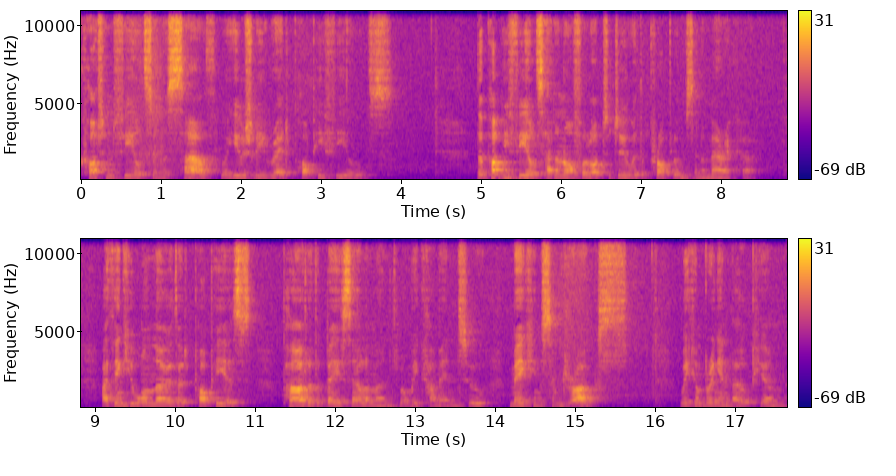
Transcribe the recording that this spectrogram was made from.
cotton fields in the south were usually red poppy fields. The poppy fields had an awful lot to do with the problems in America. I think you all know that poppy is part of the base element when we come into making some drugs. We can bring in opium.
